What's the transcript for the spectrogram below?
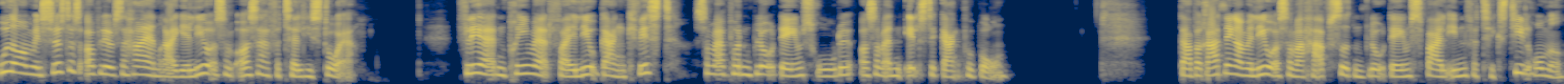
Udover min søsters oplevelse har jeg en række elever, som også har fortalt historier. Flere af dem primært fra elevgangen Kvist, som er på den blå dames rute, og som er den ældste gang på borgen. Der er beretninger om elever, som har hapset den blå dames spejl inden for tekstilrummet,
